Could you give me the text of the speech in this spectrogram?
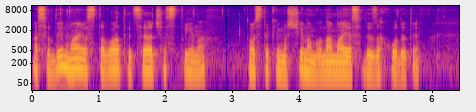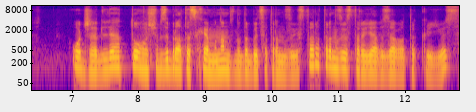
А сюди має ставати ця частина. Ось таким чином вона має сюди заходити. Отже, для того, щоб зібрати схему, нам знадобиться транзистор. Транзистор я взяв отакий ось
